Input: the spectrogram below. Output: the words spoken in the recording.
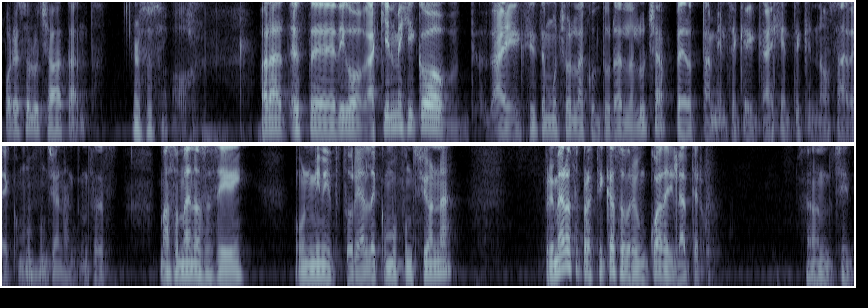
por eso luchaba tanto. Eso sí. Ahora, este, digo, aquí en México hay- existe mucho la cultura de la lucha, pero también sé que hay gente que no sabe cómo funciona. Entonces, más o menos así, un mini tutorial de cómo funciona. Primero se practica sobre un cuadrilátero. O sea, si,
